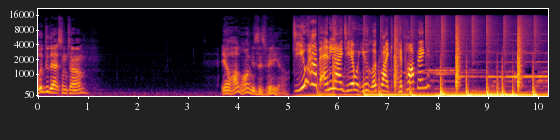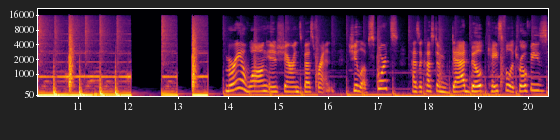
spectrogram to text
We'll do that sometime. Yo, how long is this video? Do you have any idea what you look like hip hopping? Maria Wong is Sharon's best friend. She loves sports, has a custom dad built case full of trophies.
